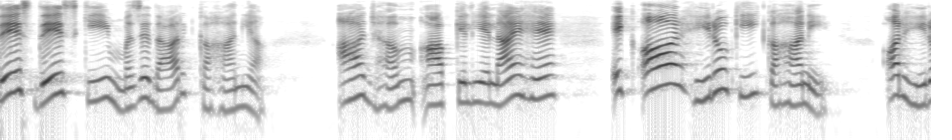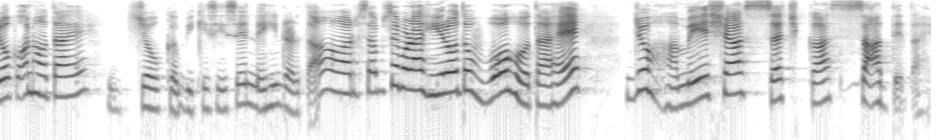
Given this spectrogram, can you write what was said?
دیس دیس کی مزیدار کہانیاں۔ آج ہم آپ کے لیے لائے ہیں ایک اور ہیرو کی کہانی۔ اور ہیرو کون ہوتا ہے؟ جو کبھی کسی سے نہیں ڈرتا، اور سب سے بڑا ہیرو تو وہ ہوتا ہے جو ہمیشہ سچ کا ساتھ دیتا ہے۔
